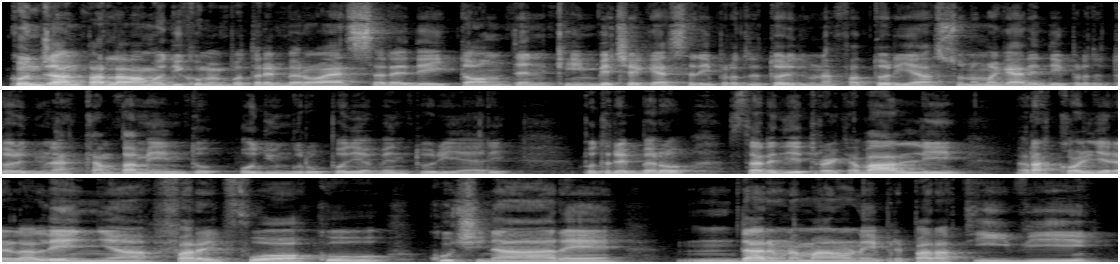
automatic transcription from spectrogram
Con Gian parlavamo di come potrebbero essere dei Tomten che invece che essere i protettori di una fattoria sono magari dei protettori di un accampamento o di un gruppo di avventurieri. Potrebbero stare dietro ai cavalli, raccogliere la legna, fare il fuoco, cucinare, dare una mano nei preparativi,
